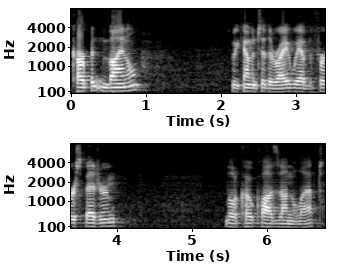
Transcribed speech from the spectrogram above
carpet and vinyl. As we come into the right, we have the first bedroom, little coat closet on the left.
